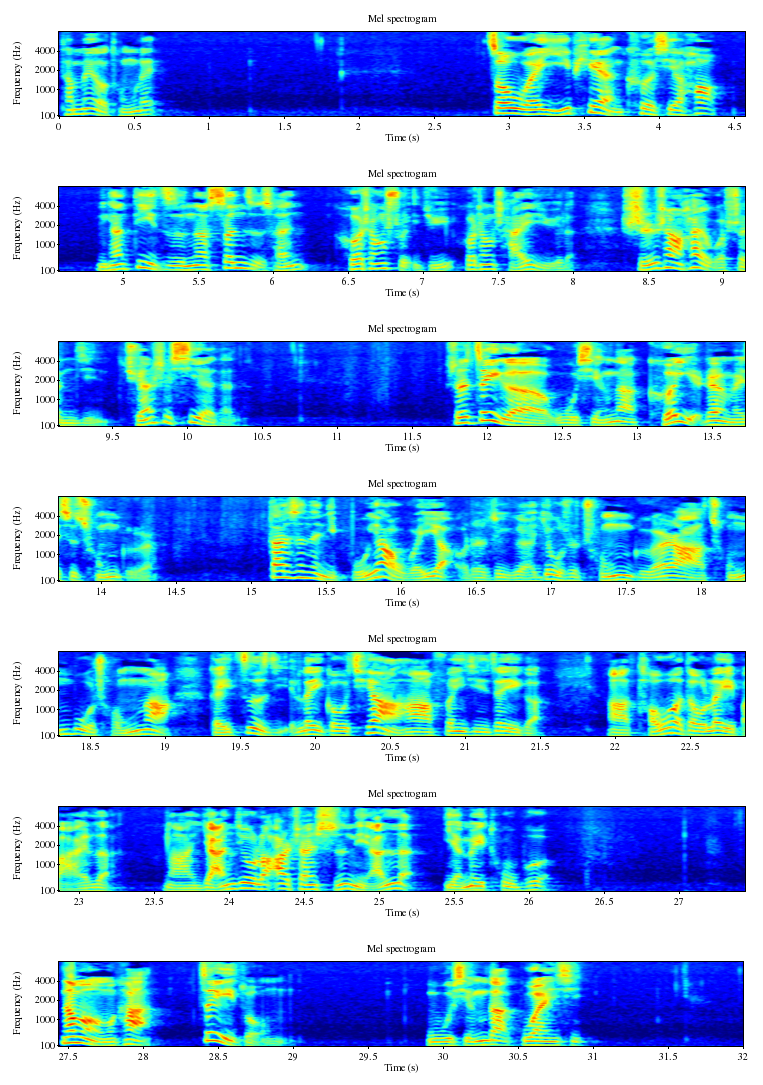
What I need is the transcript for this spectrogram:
它没有同类。周围一片克泄号，你看地支呢，申子辰合成水局，合成财局了，实际上还有个申金，全是泄它的。所以这个五行呢，可以认为是重格，但是呢，你不要围绕着这个又是重格啊，重不重啊，给自己累够呛哈、分析这个。啊，头发都累白了，啊，研究了二三十年了也没突破。那么我们看这种五行的关系，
